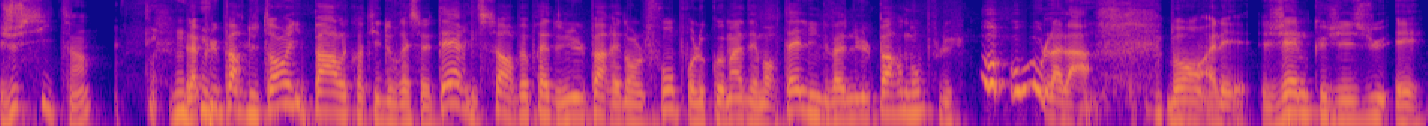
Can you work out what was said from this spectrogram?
Je cite, hein. La plupart du temps, il parle quand il devrait se taire. Il sort à peu près de nulle part et dans le fond, pour le commun des mortels, il ne va nulle part non plus. Ouh là là. Bon, allez, j'aime que Jésus ait,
